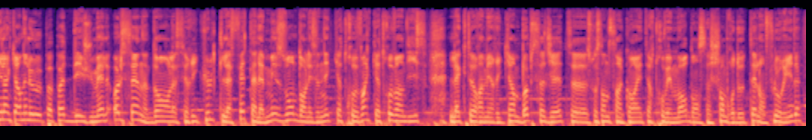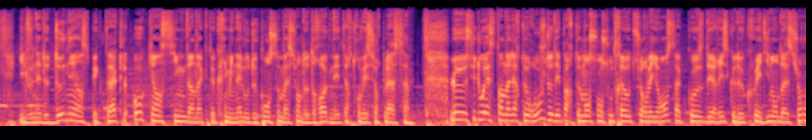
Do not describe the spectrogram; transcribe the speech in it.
Il incarnait le papa des jumelles Olsen dans la série culte La fête à la maison dans les années 80-90. L'acteur américain Bob Saget, 65 euh, ans, a été retrouvé mort dans sa chambre d'hôtel en Floride. Il venait de donner un spectacle. Aucun signe d'un acte criminel ou de consommation de drogue n'a été retrouvé sur place. Le sud-ouest en alerte rouge. Deux départements sont sous très haute surveillance à cause des risques de crues et d'inondations.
